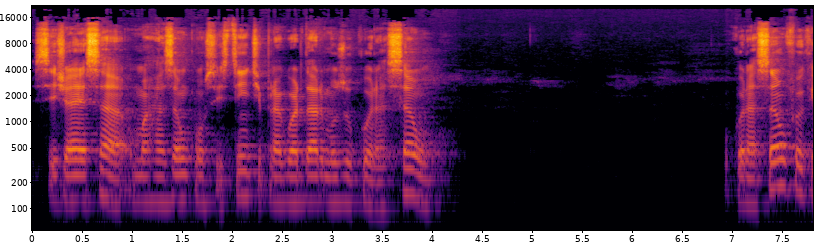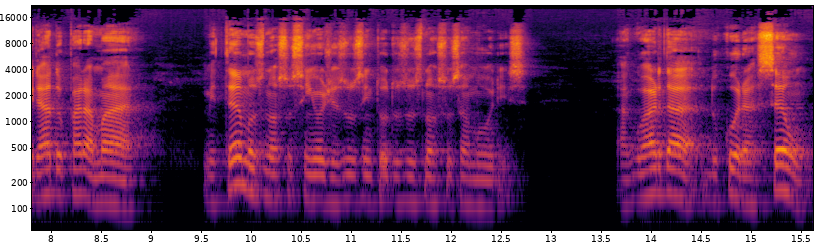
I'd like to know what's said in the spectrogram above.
seja essa uma razão consistente para guardarmos o coração. O coração foi criado para amar. Metamos nosso Senhor Jesus em todos os nossos amores. A guarda do coração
